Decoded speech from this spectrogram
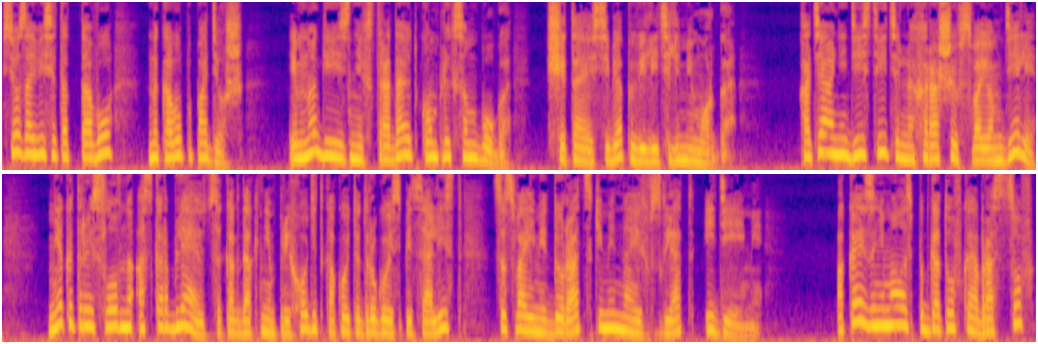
Все зависит от того, на кого попадешь, и многие из них страдают комплексом Бога, считая себя повелителями морга. Хотя они действительно хороши в своем деле, некоторые словно оскорбляются, когда к ним приходит какой-то другой специалист со своими дурацкими, на их взгляд, идеями. Пока я занималась подготовкой образцов,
